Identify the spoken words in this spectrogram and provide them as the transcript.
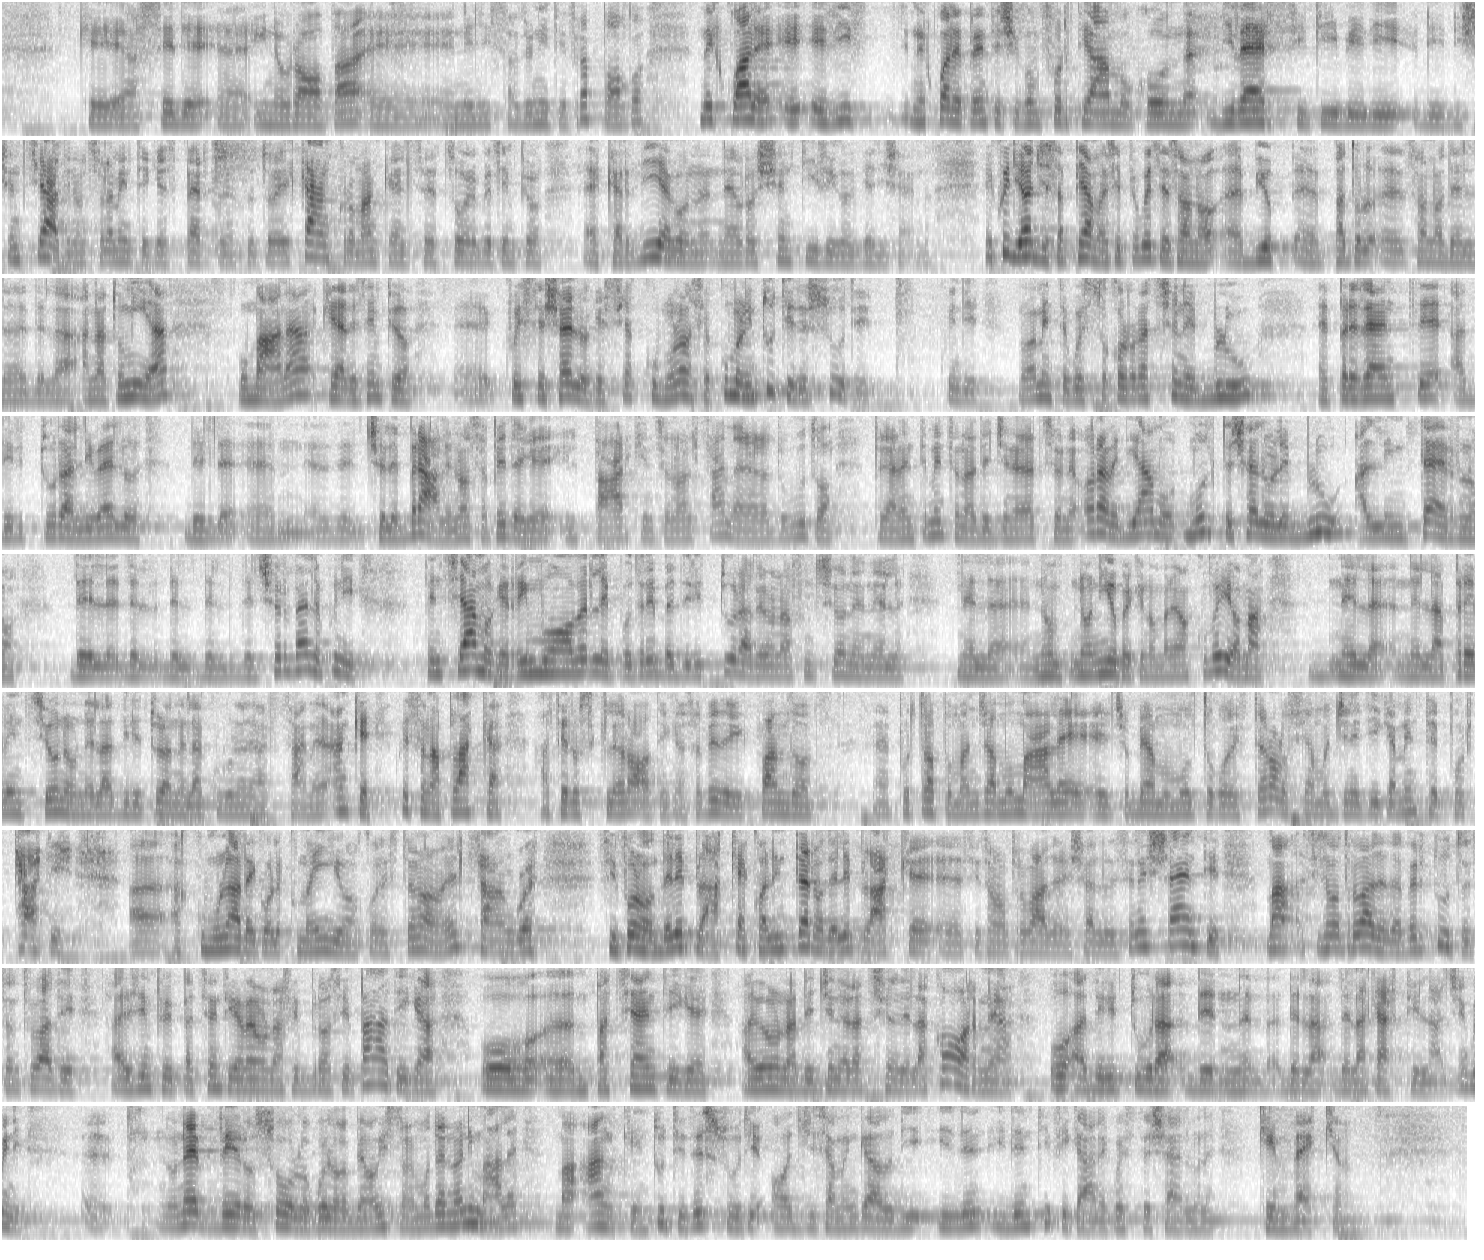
che ha sede eh, in Europa e, negli Stati Uniti fra poco, nel quale, esiste, nel quale ci confortiamo con diversi tipi di, di, di, scienziati, non solamente chi è esperto nel settore del cancro, ma anche nel settore per esempio eh, cardiaco, neuroscientifico e via dicendo. E quindi oggi sappiamo, ad esempio, queste sono, eh, bio, eh, patolo- sono del, dell'anatomia umana, che ad esempio eh, queste cellule che si accumulano, si accumulano in tutti i tessuti, quindi nuovamente questa colorazione blu è presente addirittura a livello del, ehm, del cerebrale. No? Sapete che il Parkinson o l'Alzheimer era dovuto prevalentemente a una degenerazione. Ora vediamo molte cellule blu all'interno del, del, del cervello, quindi pensiamo che rimuoverle potrebbe addirittura avere una funzione nel, nel, non, non, io perché non me ne occupo io, ma nel, nella prevenzione o nella, addirittura nella cura dell'Alzheimer. Anche questa è una placca aterosclerotica, sapete che quando eh, purtroppo mangiamo male e abbiamo molto colesterolo, siamo geneticamente portati a accumulare, come io, colesterolo nel sangue, si formano delle placche, ecco all'interno delle placche eh, si sono trovate le cellule senescenti, ma si sono trovate dappertutto, si sono trovati ad esempio i pazienti che avevano una fibrosi epatica o eh, pazienti che avevano una degenerazione della cornea o addirittura de, della, della cartilagine. Quindi eh, non è vero solo quello che abbiamo visto nel modello animale, ma anche in tutti i tessuti oggi siamo in grado di identificare queste cellule che invecchiano.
